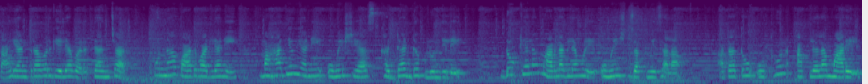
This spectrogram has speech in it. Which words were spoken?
काही अंतरावर गेल्यावर त्यांच्यात पुन्हा वाद वाढल्याने महादेव यांनी उमेश यास खड्ड्यात ढकलून दिले. डोक्याला मार लागल्यामुळे उमेश जखमी झाला. आता तो उठून आपल्याला मारेल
